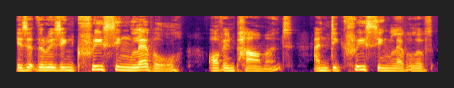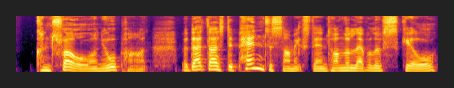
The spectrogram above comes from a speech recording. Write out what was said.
is that there is increasing level of empowerment and decreasing level of control on your part, but that does depend to some extent on the level of skill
